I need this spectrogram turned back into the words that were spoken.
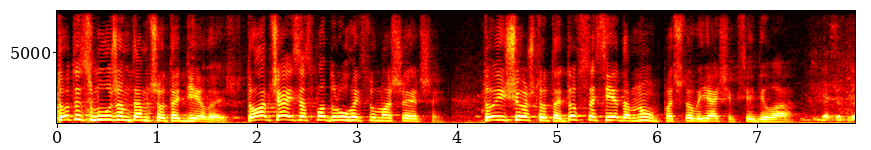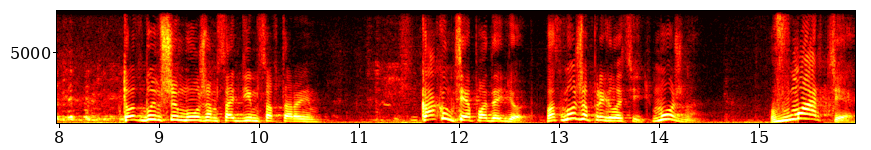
То ты с мужем там что-то делаешь. То общаешься с подругой сумасшедшей. То еще что-то. То с соседом, ну, почтовый ящик, все дела. То с бывшим мужем, с одним, со вторым. Как он тебе подойдет? Вас можно пригласить? Можно. В марте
